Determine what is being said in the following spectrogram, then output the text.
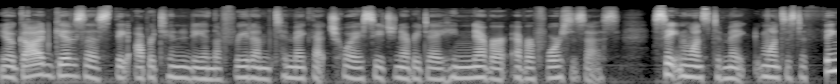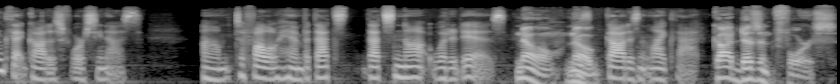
You know, God gives us the opportunity and the freedom to make that choice each and every day. He never ever forces us. Satan wants to make wants us to think that God is forcing us um, to follow Him, but that's that's not what it is no no, God isn't like that. God doesn't force.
